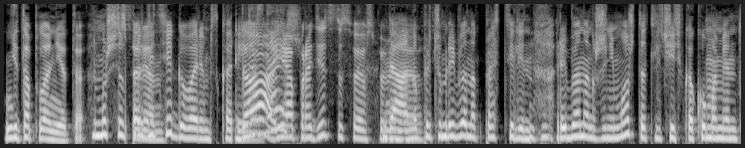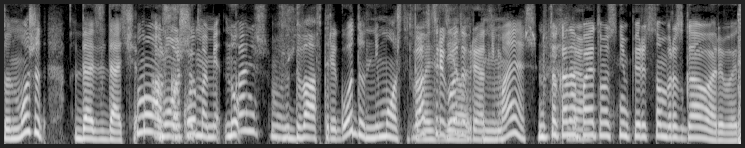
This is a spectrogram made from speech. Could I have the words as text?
не та планета. Ну, мы же сейчас про Сорян. детей говорим скорее. Да, знаешь- я про детство свое вспоминаю. Да, но причем ребенок, прости, Лин, ребенок же не может отличить, в какой момент он может дать сдачи, а в Может. какой момент. Ну, Конечно, в может. два-три года он не может Два этого в три года сделать, вряд ли. понимаешь? Ну так она Да. поэтому с ним перед сном разговаривает.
